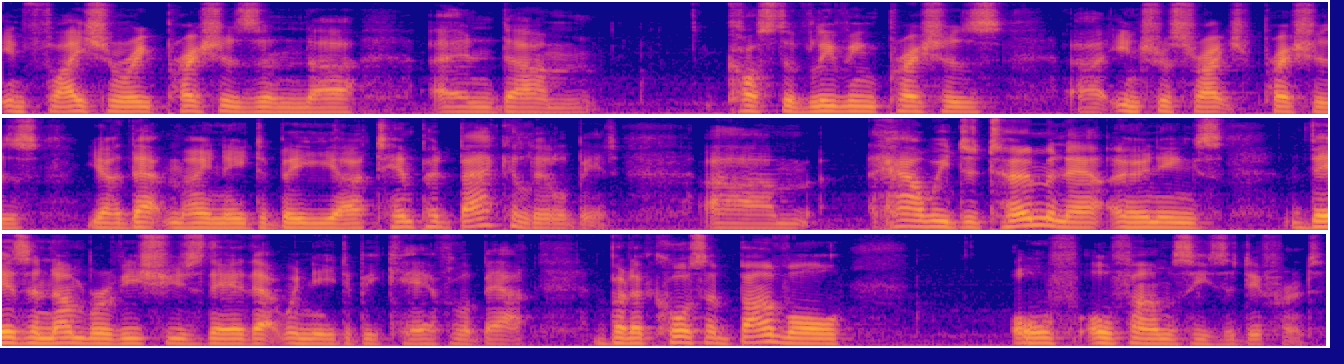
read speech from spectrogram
inflationary pressures and uh, and um, cost of living pressures, uh, interest rates pressures. You know that may need to be uh, tempered back a little bit. Um, how we determine our earnings, there's a number of issues there that we need to be careful about. But of course, above all all all pharmacies are different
